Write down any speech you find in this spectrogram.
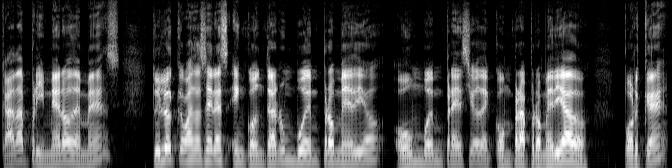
cada primero de mes, tú lo que vas a hacer es encontrar un buen promedio o un buen precio de compra promediado. ¿Por qué?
